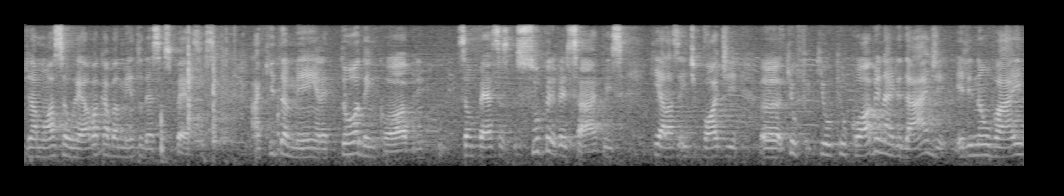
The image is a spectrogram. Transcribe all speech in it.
já mostra o real acabamento dessas peças. Aqui também ela é toda em cobre. São peças super versáteis que elas a gente pode ah, que, o, que, o, que o cobre na realidade ele não vai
